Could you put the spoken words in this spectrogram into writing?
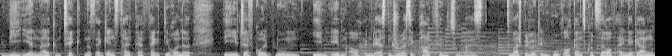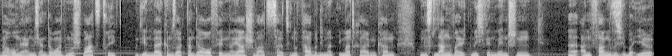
wie Ian Malcolm tickt und das ergänzt halt perfekt die Rolle, die Jeff Goldblum ihm eben auch im ersten Jurassic Park Film zuweist. Zum Beispiel wird im Buch auch ganz kurz darauf eingegangen, warum er eigentlich andauernd nur schwarz trägt. Und Ian Malcolm sagt dann daraufhin, naja, schwarz ist halt so eine Farbe, die man immer tragen kann und es langweilt mich, wenn Menschen äh, anfangen, sich über ihr,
